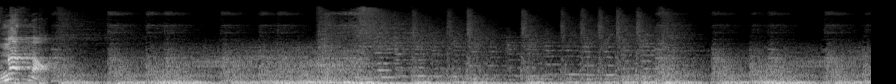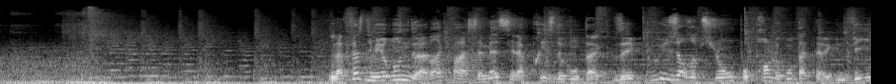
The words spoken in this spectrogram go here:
maintenant. La phase numéro 1 de la drague par SMS, c'est la prise de contact. Vous avez plusieurs options pour prendre le contact avec une fille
